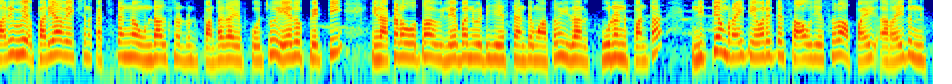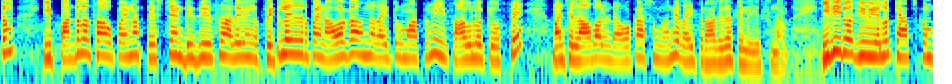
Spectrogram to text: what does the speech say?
పరివే పర్యవేక్షణ ఖచ్చితంగా ఉండాల్సినటువంటి పంటగా చెప్పుకోవచ్చు. ఏదో పెట్టి నేను అక్కడ పోతా లేబర్ని పెట్టి చేస్తా అంటే మాత్రం ఇలాంటి కూడని పంట నిత్యం రైతు ఎవరైతే సాగు చేస్తారో ఆ పై ఆ రైతు నిత్యం ఈ పంటల సాగు పైన పెస్ట్ అండ్ డిజీజ్ అదేవిధంగా ఫెర్టిలైజర్ పైన అవగాహన రైతులు మాత్రమే ఈ సాగులోకి వస్తే మంచి లాభాలు ఉండే అవకాశం ఉందని రైతు రాజుగా తెలియజేస్తున్నారు. ఇది రోజు ఈ వీడియోలో క్యాప్సికమ్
